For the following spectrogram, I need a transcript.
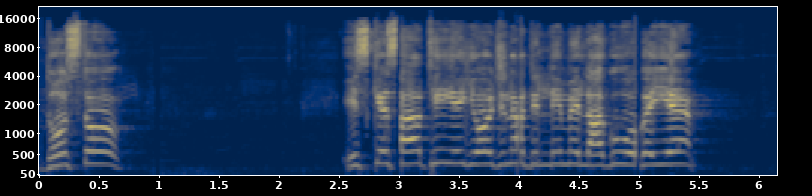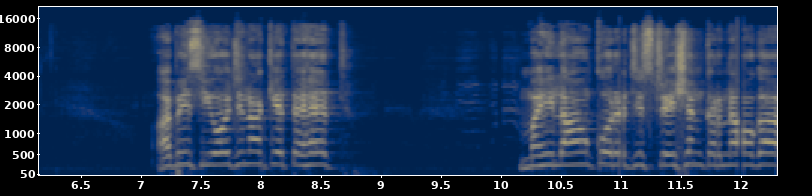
दोस्तों, इसके साथ ही ये योजना दिल्ली में लागू हो गई है। अब इस योजना के तहत महिलाओं को रजिस्ट्रेशन करना होगा।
